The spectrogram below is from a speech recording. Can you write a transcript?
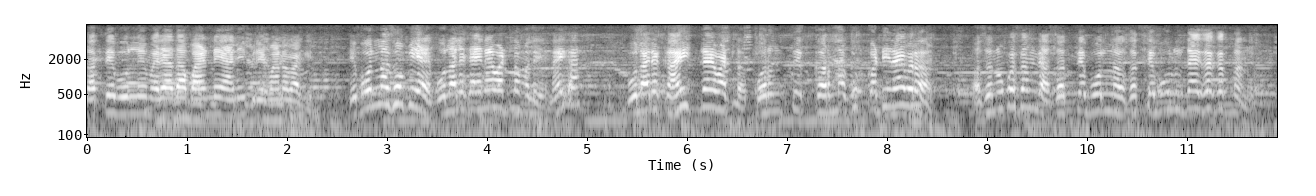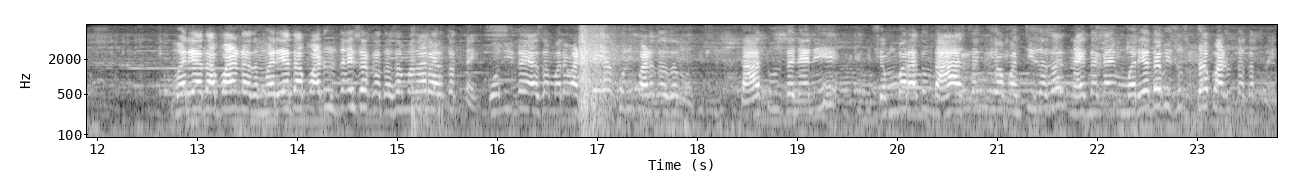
सत्य बोलणे मर्यादा पाडणे आणि प्रेमानं वागे हे बोलणं सोपी आहे. बोलायला काही नाही वाटलं मला. नाही का? बोलायला काहीच नाही वाटलं. परंतु ते करणं खूप कठीण आहे बरं. असं नको समजा. सत्य बोलणं सत्य बोलूच नाही शकत माणूस. मर्यादा पाडणार मर्यादा पाडूच नाही शकत असं म्हणायला हरकत नाही. कोणी नाही असं मला वाटते का कोणी पाडत असं मग? दहातून सण्याने शंभरातून दहा असतात किंवा पंचवीस असतात नाहीतर काही मर्यादा बी सुद्धा पाडू शकत नाही.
